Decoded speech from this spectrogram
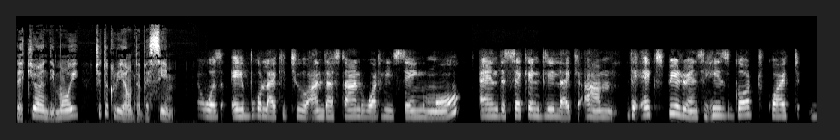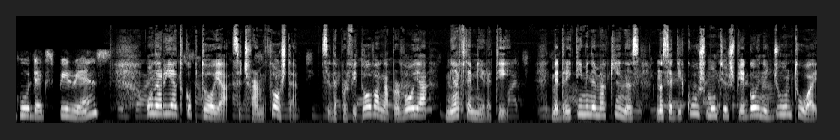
dhe kjo e ndihmoi që të krijonte besim. I was able like to understand what he's saying more and the secondly like um the experience he's got quite good experience Unë arrija të kuptoja se çfarë më thoshte, si dhe përfitova nga përvoja mjaft e mirë e tij. Me drejtimin e makinës, nëse dikush mund t'ju shpjegojë në gjuhën tuaj,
